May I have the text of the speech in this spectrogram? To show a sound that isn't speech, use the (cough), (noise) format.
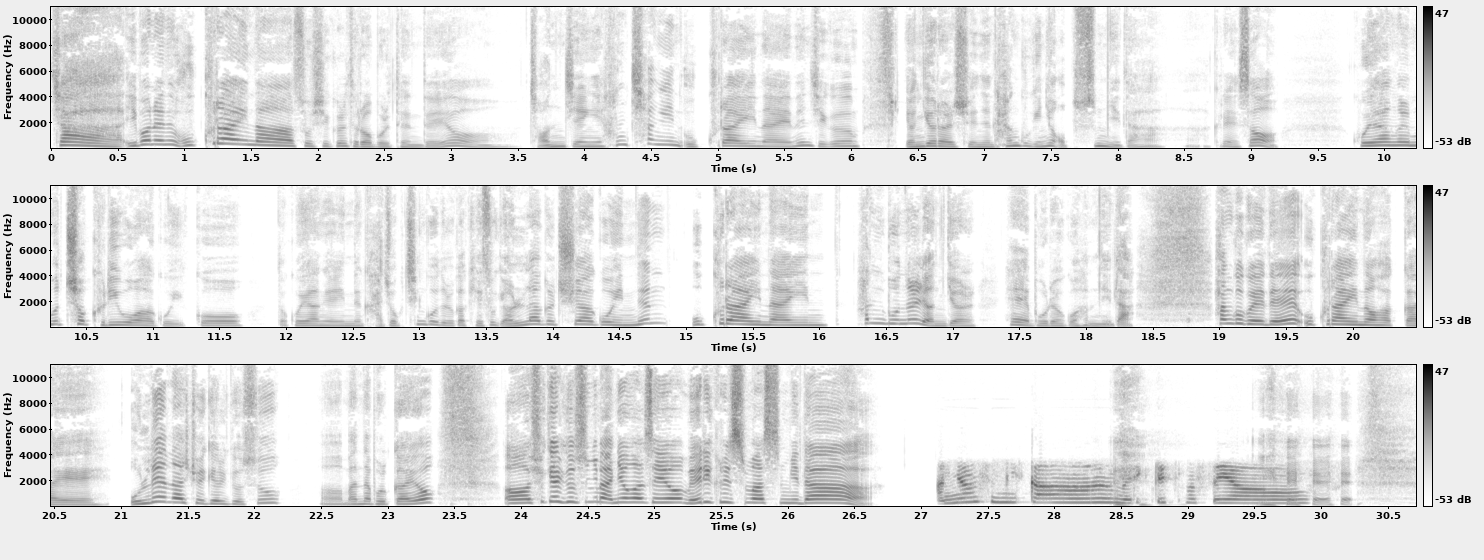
자, 이번에는 우크라이나 소식을 들어볼 텐데요. 전쟁이 한창인 우크라이나에는 지금 연결할 수 있는 한국인이 없습니다. 아, 그래서 고향을 무척 그리워하고 있고 또 고향에 있는 가족 친구들과 계속 연락을 취하고 있는 우크라이나인 한 분을 연결해 보려고 합니다. 한국외대 우크라이나학과의 올레나 쉐겔 교수 어, 만나볼까요? 어, 쉐겔 교수님 안녕하세요. 메리 크리스마스입니다. 안녕하십니까. 메리 크리스마스요. 예.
